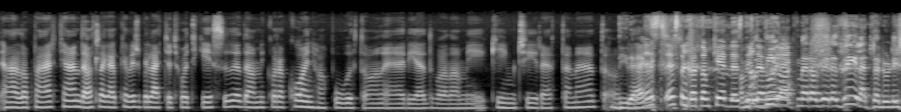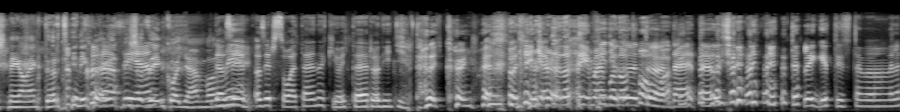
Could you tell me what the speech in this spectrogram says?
áll a pártján, de azt legalább kevésbé látja, hogy hogy készül, de amikor a konyhapulton erjed valami kimcsi rettenet. Akkor... Direkt? Ezt, ezt akartam kérdezni. Amikor de direkt, hogy... mert azért ez véletlenül is néha megtörténik, legalábbis az én konyámban. De azért, azért szóltál neki, hogy te erről így írtál egy könyvet, hogy így ebben a témában otthon tördelte, úgyhogy eléggé tisztában van vele.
